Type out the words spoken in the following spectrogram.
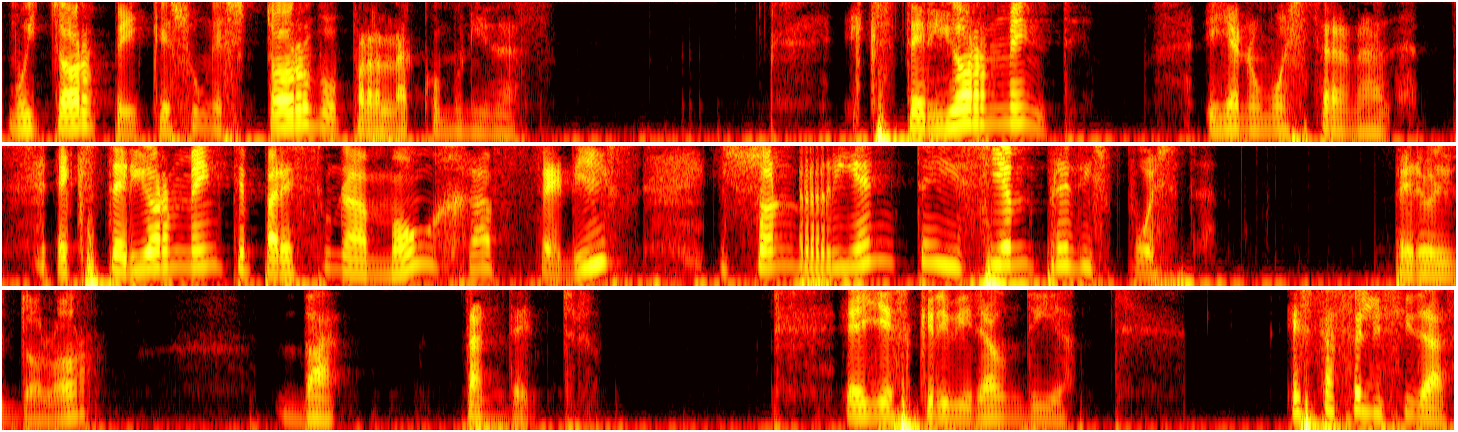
muy torpe y que es un estorbo para la comunidad. Exteriormente ella no muestra nada. Exteriormente parece una monja feliz y sonriente y siempre dispuesta. Pero el dolor va tan dentro. Ella escribirá un día esta felicidad,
